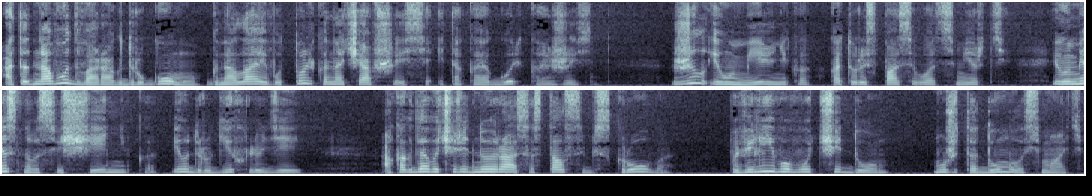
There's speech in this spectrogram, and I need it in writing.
От одного двора к другому гнала его только начавшаяся и такая горькая жизнь. Жил и у мельника, который спас его от смерти, и у местного священника, и у других людей. А когда в очередной раз остался без крова, повели его в отчий дом. Может, одумалась мать,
